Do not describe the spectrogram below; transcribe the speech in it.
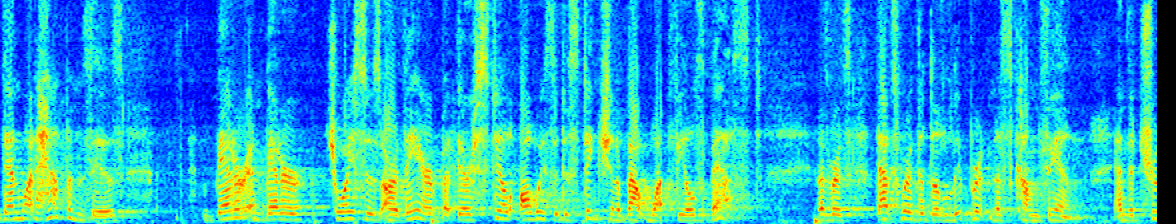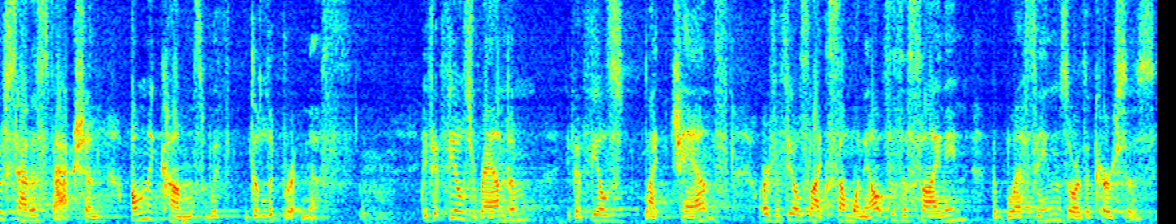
then what happens is better and better choices are there, but there's still always a distinction about what feels best. In other words, that's where the deliberateness comes in, and the true satisfaction only comes with deliberateness. If it feels random, if it feels like chance, or if it feels like someone else is assigning the blessings or the curses,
